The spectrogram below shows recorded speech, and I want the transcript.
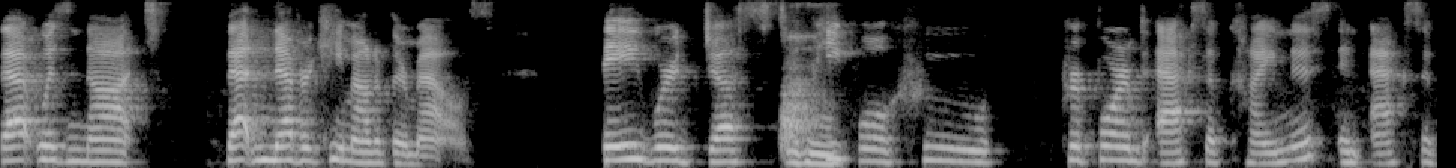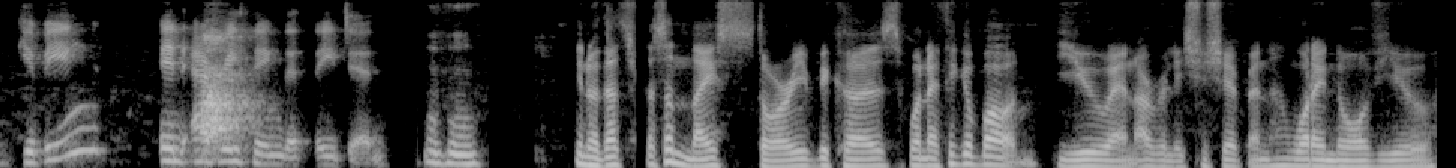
That was not, that never came out of their mouths. They were just Mhm. people who performed acts of kindness and acts of giving in everything that they did. hmm you know that's that's a nice story because when i think about you and our relationship and what i know of you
